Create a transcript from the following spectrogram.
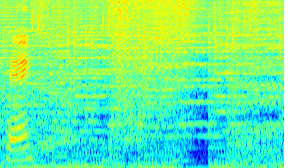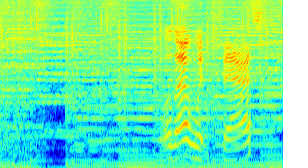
Okay. Well, that went fast.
